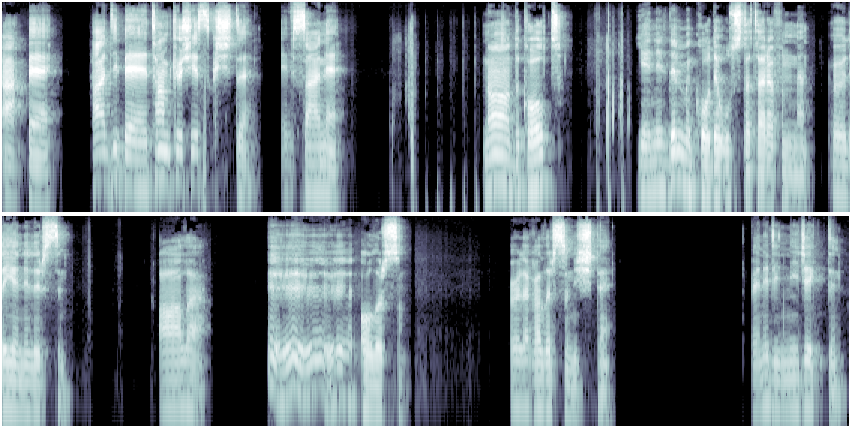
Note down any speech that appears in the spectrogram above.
Ah be. Hadi be tam köşeye sıkıştı. Efsane. Ne oldu Colt? Yenildin mi Kode Usta tarafından? Öyle yenilirsin. Ağla. Ee, olursun. Öyle kalırsın işte. Beni dinleyecektin.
